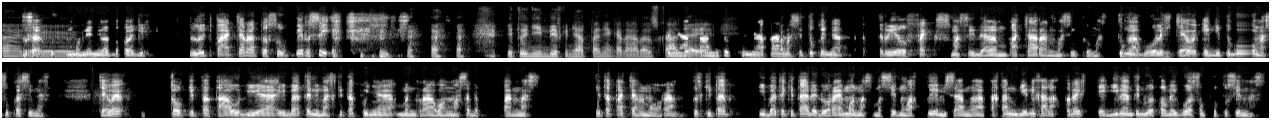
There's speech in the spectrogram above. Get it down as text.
terus aku temennya nyeletuk lagi lu pacar atau supir sih? itu nyindir kenyataan yang kadang-kadang suka kenyataan ada ya. itu kenyataan mas. Itu kenyataan real facts masih dalam pacaran mas itu mas. Itu nggak boleh cewek kayak gitu gue nggak suka sih mas. Cewek kalau kita tahu dia ibaratnya nih mas kita punya menerawang masa depan mas. Kita pacaran sama orang. Terus kita ibaratnya kita ada Doraemon mas. Mesin waktu yang bisa mengatakan dia nih karakternya kayak gini nanti dua tahun lagi gue langsung putusin mas.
